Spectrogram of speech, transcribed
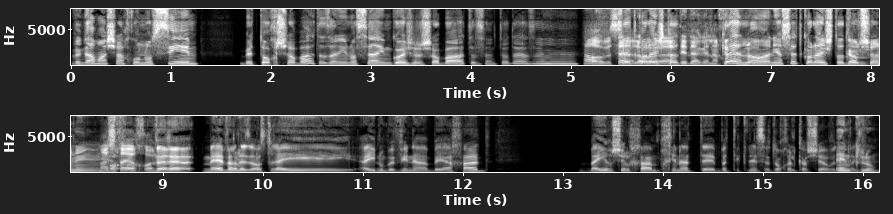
וגם מה שאנחנו נוסעים בתוך שבת, אז אני נוסע עם גוי של שבת, אז אתה יודע, זה... לא, בסדר, לא, כל אל ההשתד- תדאג, אנחנו... כן, פה. לא, אני עושה את כל ההשתדלות שאני... מה שאתה יכול. ומעבר לזה, אוסטריה היא- היינו בווינה ביחד. בעיר שלך, מבחינת אה, בתי כנסת, אוכל כשר ודברים... אין כלום.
